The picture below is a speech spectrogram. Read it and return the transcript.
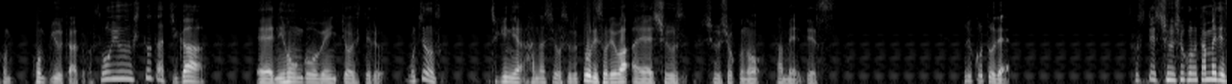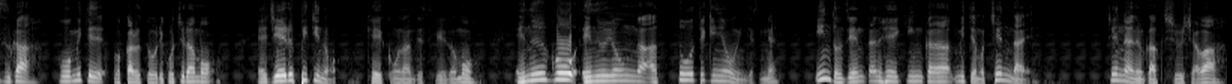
コンピューターとかそういう人たちが、えー、日本語を勉強している。もちろん次に話をする通りそれは、えー、就職のためです。ということで、そして就職のためですが、こう見て分かる通り、こちらも、JLPT の傾向なんですけれども、N5、N4 が圧倒的に多いんですね。インド全体の平均から見ても、チェン内、チェン内の学習者は、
